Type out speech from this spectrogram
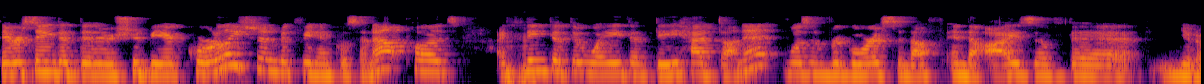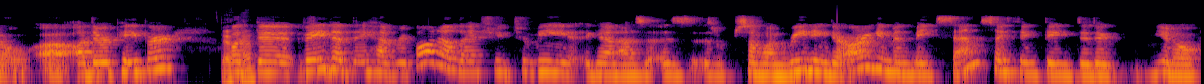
They were saying that there should be a correlation between inputs and outputs. I mm-hmm. think that the way that they had done it wasn't rigorous enough in the eyes of the you know uh, other paper. Okay. But the way that they had rebutted, actually, to me, again, as, as, as someone reading their argument, made sense. I think they did a you know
